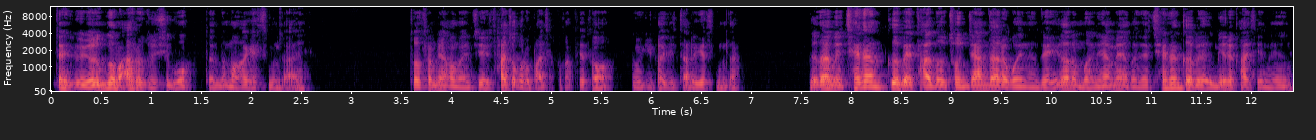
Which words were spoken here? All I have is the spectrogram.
일단 이런 거만 알아두시고 일단 넘어가겠습니다. 더 설명하면 이제 사적으로 빠질 것 같아서 여기까지 자르겠습니다. 그 다음에 최상급의 단어 존재한다라고 했는데 이거는 뭐냐면 그냥 최상급의 의미를 가지는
